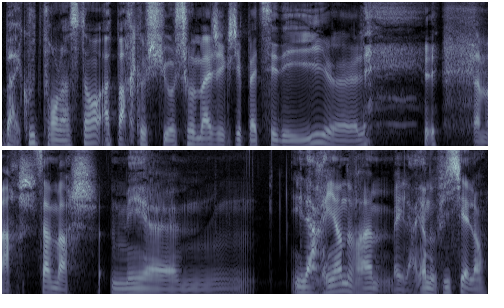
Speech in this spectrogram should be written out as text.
Bah écoute, pour l'instant, à part que je suis au chômage et que j'ai pas de CDI, euh, Ça marche. ça marche. Mais euh, il a rien de vraiment, bah, il a rien d'officiel. Hein.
